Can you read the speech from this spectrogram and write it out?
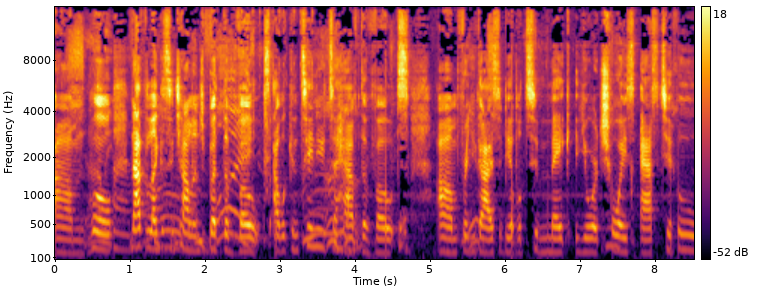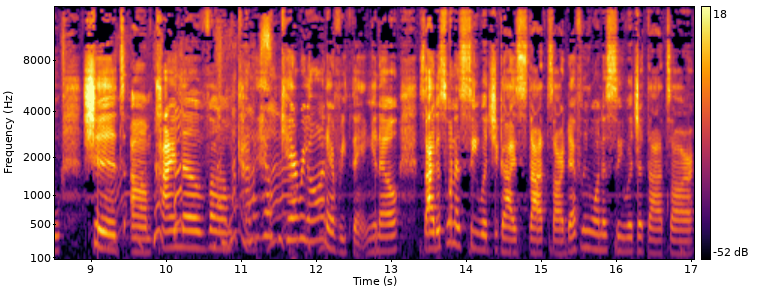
Um, well, not the legacy challenge, but the votes. I will continue to have the votes um, for you guys to be able to make your choice as to who should um, kind of um, kind of help carry on everything. You know. So I just want to see what you guys' thoughts are. Definitely want to see what your thoughts are.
